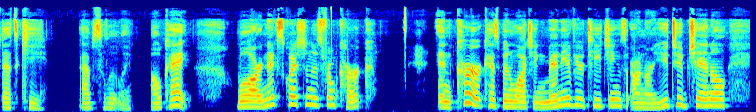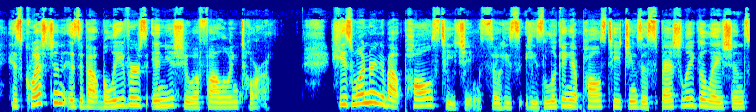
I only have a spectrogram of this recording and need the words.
That's key. Absolutely. Okay. Well, our next question is from Kirk. And Kirk has been watching many of your teachings on our YouTube channel. His question is about believers in Yeshua following Torah. He's wondering about Paul's teachings. So he's he's looking at Paul's teachings, especially Galatians,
